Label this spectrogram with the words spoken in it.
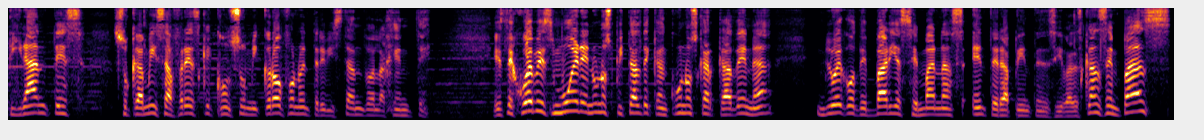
tirantes, su camisa fresca y con su micrófono entrevistando a la gente. Este jueves muere en un hospital de Cancún Oscar Cadena luego de varias semanas en terapia intensiva. Descansa en paz.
